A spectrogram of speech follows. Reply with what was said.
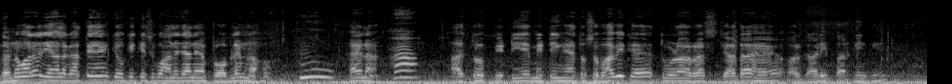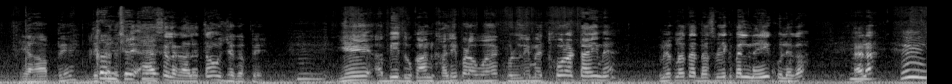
गन्नू महाराज यहाँ लगाते हैं क्योंकि किसी को आने जाने में प्रॉब्लम ना हो। हम्म। है ना? हाँ। आज तो पीटीए मीटिंग है तो स्वाभाविक है थोड़ा रस ज़्यादा है और गाड़ी पार्किंग की यहाँ पे ऐसे लगा लेता हूँ उस जगह पे। हम्म। ये अभी दुकान खाली पड़ा हुआ है खुलने में थोड़ा टाइम है। मेरे को लगता है दस बजे के पहले नहीं खुलेगा। है ना? हम्म।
